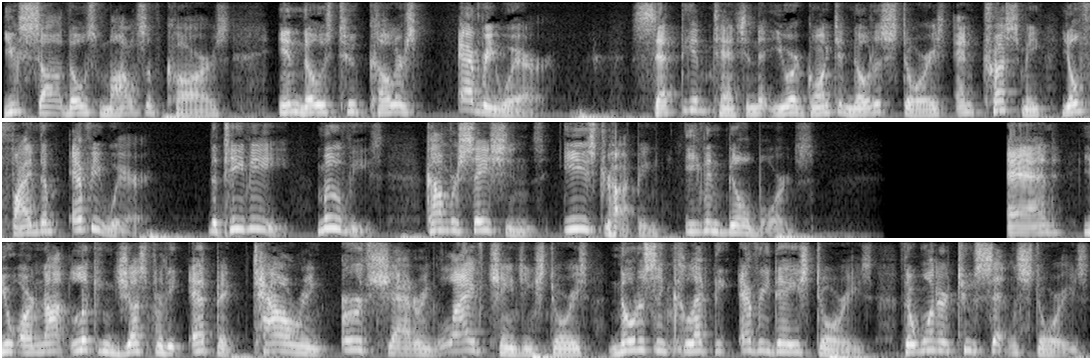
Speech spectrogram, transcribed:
You saw those models of cars in those two colors everywhere. Set the intention that you are going to notice stories, and trust me, you'll find them everywhere the TV, movies, conversations, eavesdropping, even billboards. And you are not looking just for the epic, towering, earth shattering, life changing stories. Notice and collect the everyday stories, the one or two sentence stories.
